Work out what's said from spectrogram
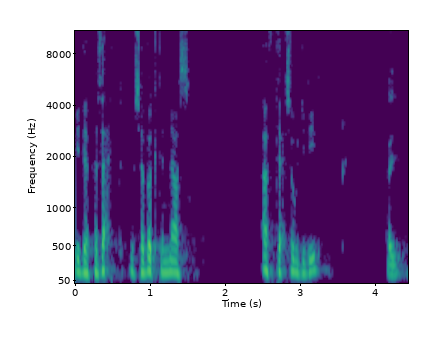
إذا فسحت وسبقت الناس أفتح سوق جديد؟ طيب.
